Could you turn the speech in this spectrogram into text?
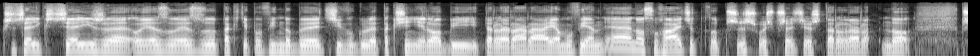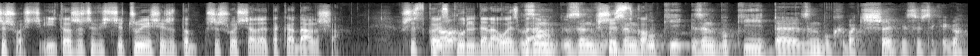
krzyczeli, krzyczeli, że o Jezu, Jezu, tak nie powinno być i w ogóle tak się nie robi i tararara. Ja mówiłem, nie, no słuchajcie, to, to przyszłość przecież, tararara. No, przyszłość. I to rzeczywiście czuje się, że to przyszłość, ale taka dalsza. Wszystko no, jest kurde na USB. Zen, zen, Wszystko. Zenbooki, Zenbooki, te Zenbook chyba 3, jest coś takiego.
